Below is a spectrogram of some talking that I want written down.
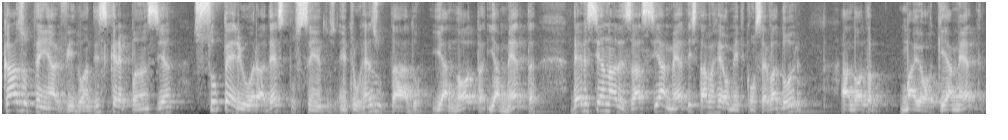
Caso tenha havido uma discrepância superior a 10% entre o resultado e a nota e a meta, deve-se analisar se a meta estava realmente conservadora, a nota maior que a meta,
